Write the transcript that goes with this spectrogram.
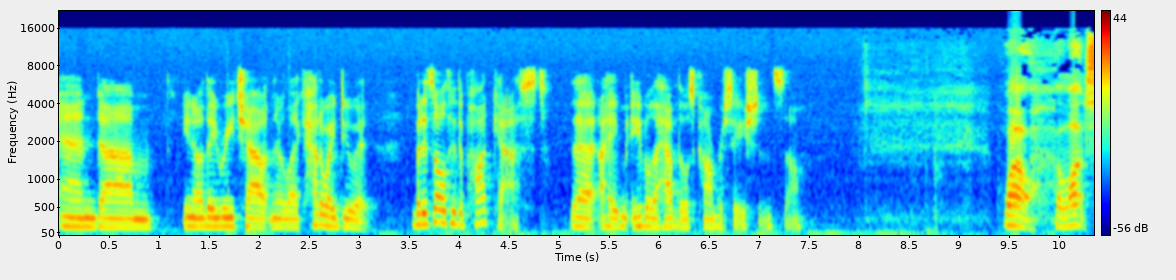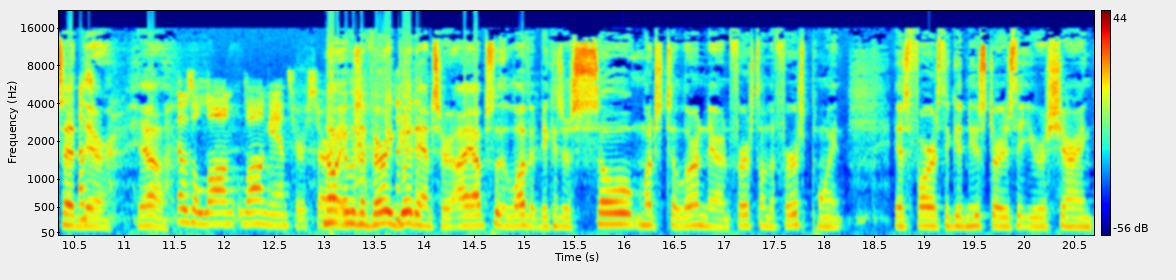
And, um, you know, they reach out and they're like, how do I do it? But it's all through the podcast that I'm able to have those conversations. So. Wow, a lot said was, there. Yeah. That was a long, long answer. Sorry. No, it was a very good answer. I absolutely love it because there's so much to learn there. And first, on the first point, as far as the good news stories that you were sharing,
